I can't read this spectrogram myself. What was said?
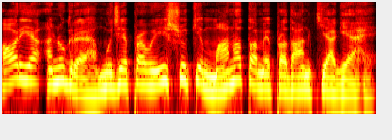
और यह अनुग्रह मुझे प्रभु यीशु की मानवता में प्रदान किया गया है।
